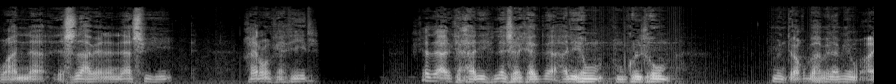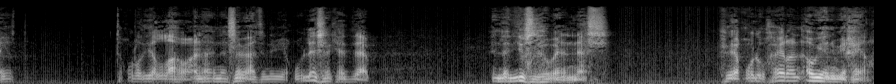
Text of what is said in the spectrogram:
وأن الإصلاح بين الناس فيه خير كثير. كذلك الحديث ليس كذا حديث أم كلثوم بنت عقبة بن أبي معيط تقول رضي الله عنها أنها سمعت النبي يقول ليس كذاب الذي يصلح بين الناس فيقول خيرا أو ينمي خيرا.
